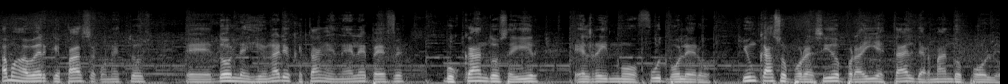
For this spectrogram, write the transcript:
Vamos a ver qué pasa con estos eh, dos legionarios que están en el LPF buscando seguir el ritmo futbolero. Y un caso parecido por ahí está el de Armando Polo.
